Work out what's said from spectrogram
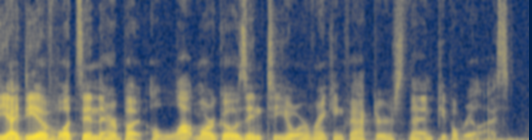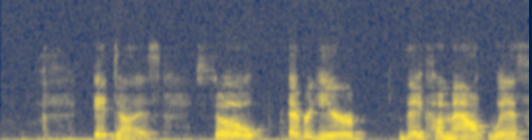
the idea of what's in there, but a lot more goes into your ranking factors than people realize. It does. So every year they come out with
